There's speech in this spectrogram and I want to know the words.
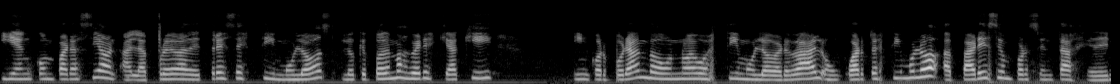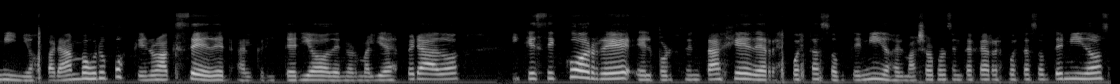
y en comparación a la prueba de tres estímulos, lo que podemos ver es que aquí, incorporando un nuevo estímulo verbal, un cuarto estímulo, aparece un porcentaje de niños para ambos grupos que no acceden al criterio de normalidad esperado, y que se corre el porcentaje de respuestas obtenidos, el mayor porcentaje de respuestas obtenidos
